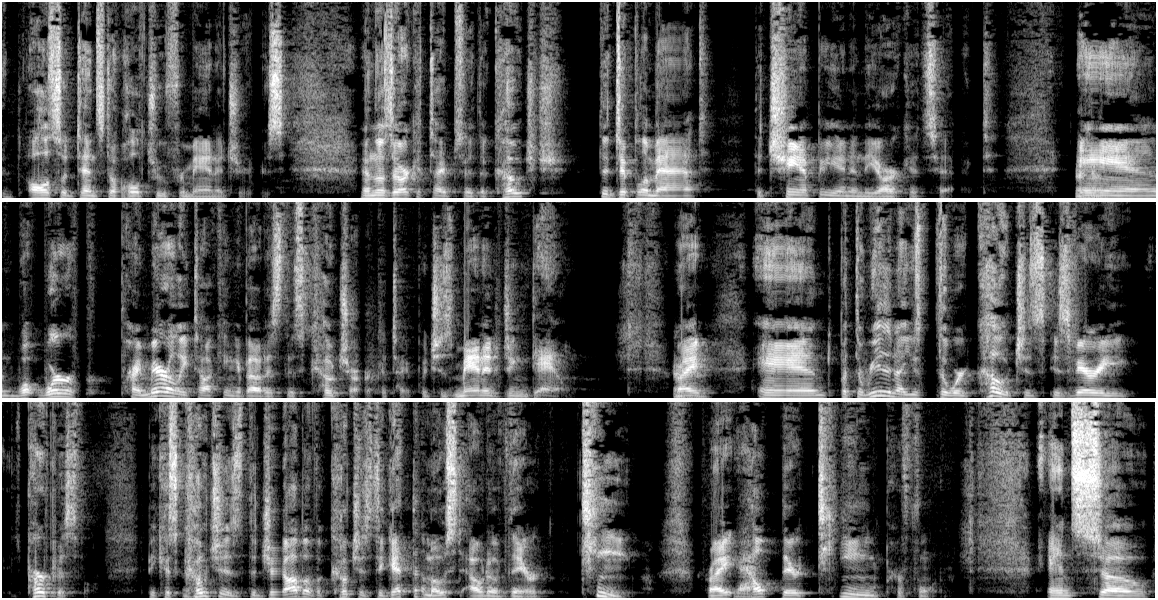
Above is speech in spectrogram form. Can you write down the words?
it also tends to hold true for managers. And those archetypes are the coach, the diplomat, the champion, and the architect. Mm-hmm. And what we're primarily talking about is this coach archetype, which is managing down. right? Mm-hmm. And but the reason I use the word coach is is very purposeful because mm-hmm. coaches, the job of a coach is to get the most out of their team, right? Yeah. Help their team perform. And so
